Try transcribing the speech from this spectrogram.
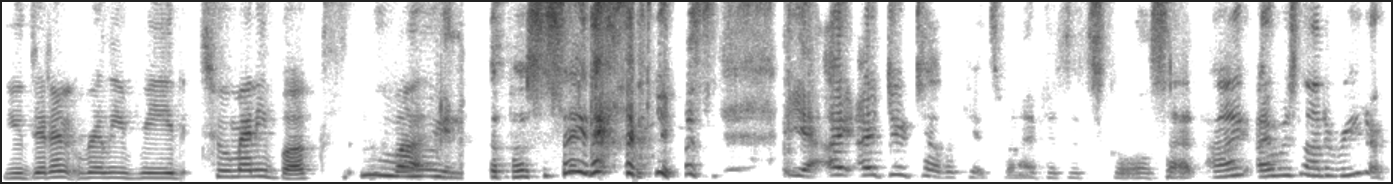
You didn't really read too many books. But... You're not supposed to say that. Yeah, I, I do tell the kids when I visit schools that I, I was not a reader.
